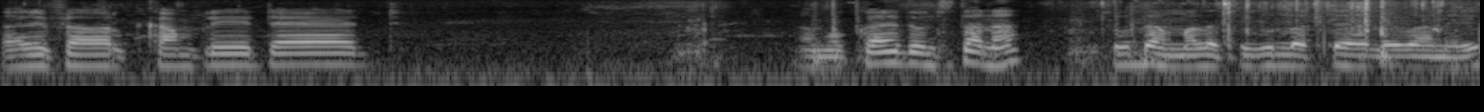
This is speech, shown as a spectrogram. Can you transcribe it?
కాలీఫ్లవర్ కంప్లీటెడ్ ఆ మొక్క అనేది ఉంచుతానా చూద్దాం మళ్ళీ చిగుళ్ళు వస్తాయా లేవా అనేది.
